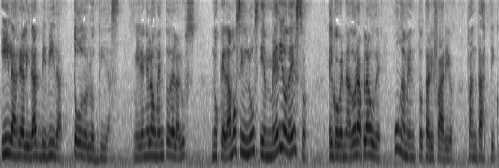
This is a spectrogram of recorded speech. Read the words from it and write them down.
y la realidad vivida todos los días. Miren el aumento de la luz. Nos quedamos sin luz y en medio de eso el gobernador aplaude un aumento tarifario. Fantástico.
